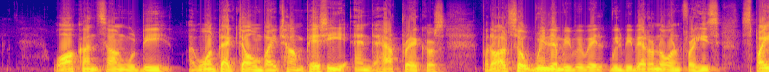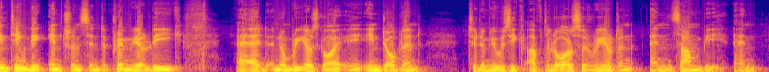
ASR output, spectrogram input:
walk on song would be I Won't Back Down by Tom Petty and the Heartbreakers. But also, William will, will, will be better known for his spine tingling entrance in the Premier League uh, a number of years ago in, in Dublin to the music of Dolores O'Riordan and Zombie. And,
